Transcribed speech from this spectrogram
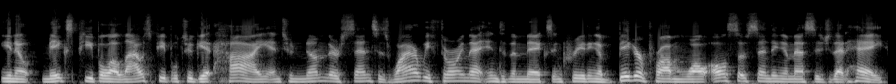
you know makes people allows people to get high and to numb their senses. Why are we throwing that into the mix and creating a bigger problem while also sending a message that hey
